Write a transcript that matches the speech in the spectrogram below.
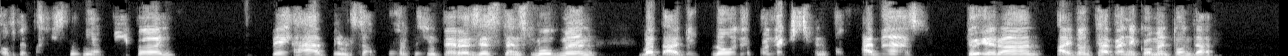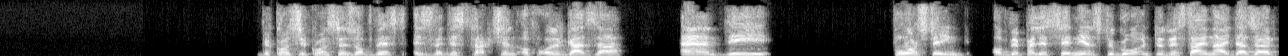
of the Palestinian people they have been supporting the resistance movement, but I don't know the connection of Hamas to Iran. I don't have any comment on that. The consequences of this is the destruction of all Gaza and the forcing of the Palestinians to go into the Sinai desert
